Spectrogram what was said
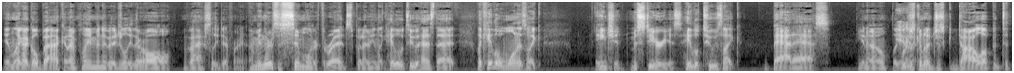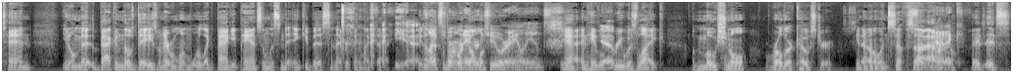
And like I go back and I play them individually, they're all vastly different. I mean, there's a similar threads, but I mean, like Halo Two has that. Like Halo One is like ancient, mysterious. Halo Two is like badass. You know, like we're just gonna just dial up to ten. You know, back in those days when everyone wore like baggy pants and listened to Incubus and everything like that. Yeah, You know, Like that's what we're Terminator going 2 for. or Aliens. Yeah, and Halo Yep. Three was like emotional roller coaster, you know, and stuff. So I don't know. It, it's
